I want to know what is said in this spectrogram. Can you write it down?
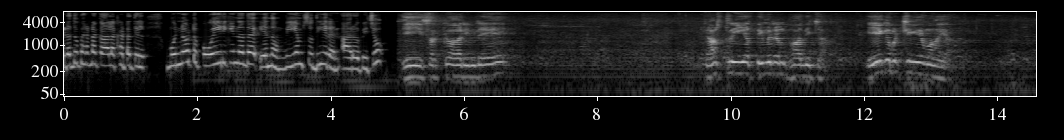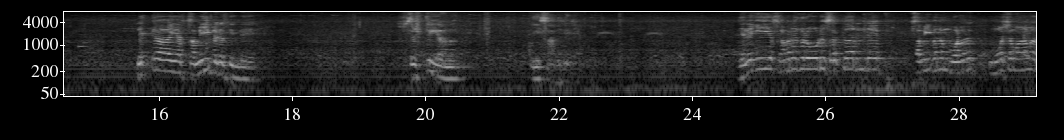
ഇടതുഭരണ കാലഘട്ടത്തിൽ മുന്നോട്ട് പോയിരിക്കുന്നത് എന്നും വി. എം. സുധീരൻ ആരോപിച്ചു. ഈ സർക്കാരിന്റെ രാഷ്ട്രീയ തിമിരം ബാധിച്ച ഏകപക്ഷീയമായ തെറ്റായ സമീപനത്തിന്റെ സൃഷ്ടിയാണ് ഈ സാഹചര്യം. ജനകീയ സമരങ്ങളോട് സർക്കാരിന്റെ സമീപനം വളരെ മോശമാണ്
